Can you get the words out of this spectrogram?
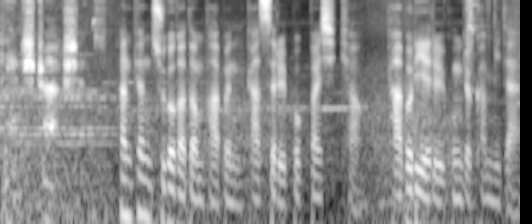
The instructions. 한편 죽어가던 밥은 가스를 폭발시켜 가브리엘을 공격합니다.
